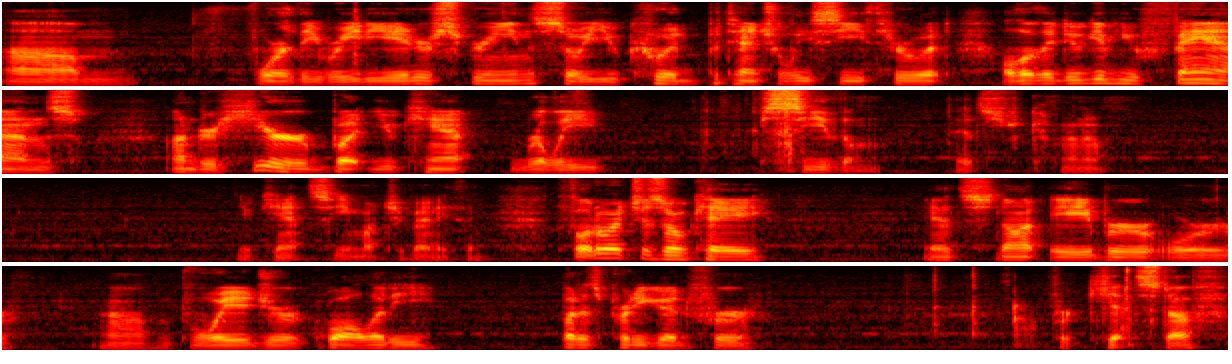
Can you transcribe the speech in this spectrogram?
um, for the radiator screens, so you could potentially see through it. Although they do give you fans under here, but you can't really see them. It's kind of, you can't see much of anything. The photo etch is okay. It's not Aber or um, Voyager quality, but it's pretty good for for kit stuff.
